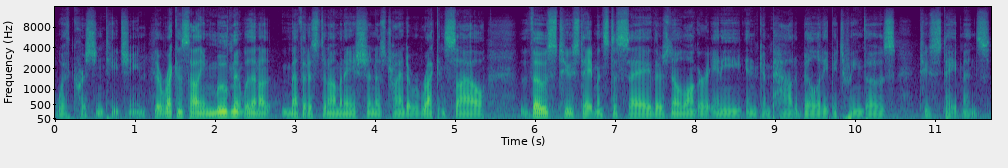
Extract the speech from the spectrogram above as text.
with Christian teaching. The reconciling movement within a Methodist denomination is trying to reconcile those two statements to say there's no longer any incompatibility between those two statements.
